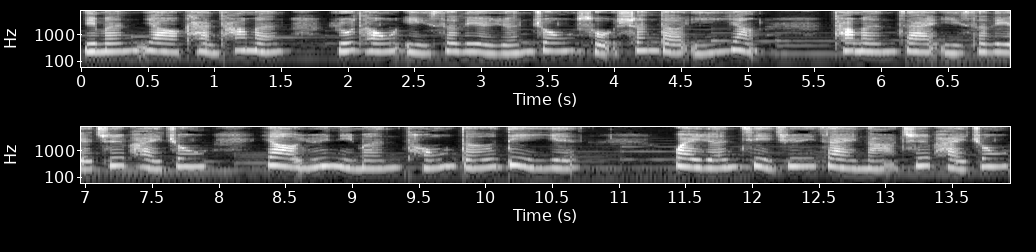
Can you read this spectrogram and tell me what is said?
你们要看他们，如同以色列人中所生的一样。他们在以色列支派中，要与你们同得地业。外人寄居在哪支派中，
